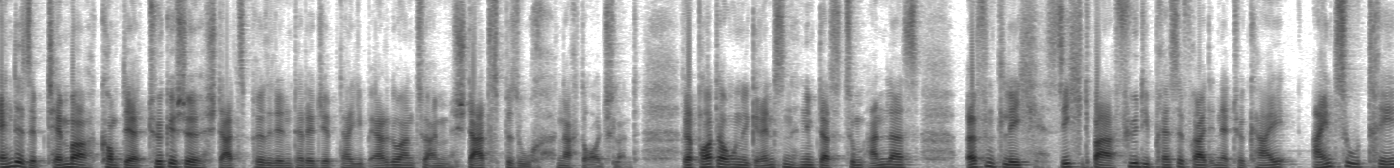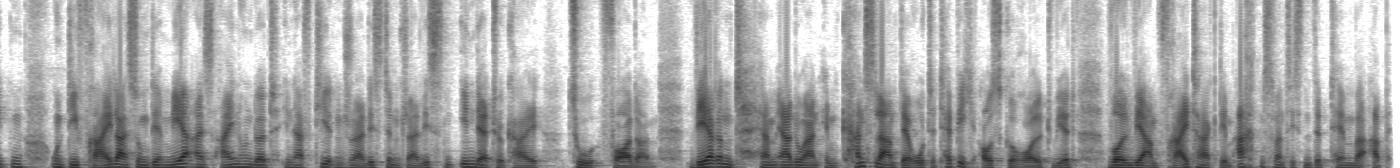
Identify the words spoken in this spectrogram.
Ende September kommt der türkische Staatspräsident Recep Tayyip Erdogan zu einem Staatsbesuch nach Deutschland. Reporter ohne Grenzen nimmt das zum Anlass, öffentlich sichtbar für die Pressefreiheit in der Türkei einzutreten und die Freilassung der mehr als 100 inhaftierten Journalistinnen und Journalisten in der Türkei zu fordern. Während Herrn Erdogan im Kanzleramt der rote Teppich ausgerollt wird, wollen wir am Freitag, dem 28. September ab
